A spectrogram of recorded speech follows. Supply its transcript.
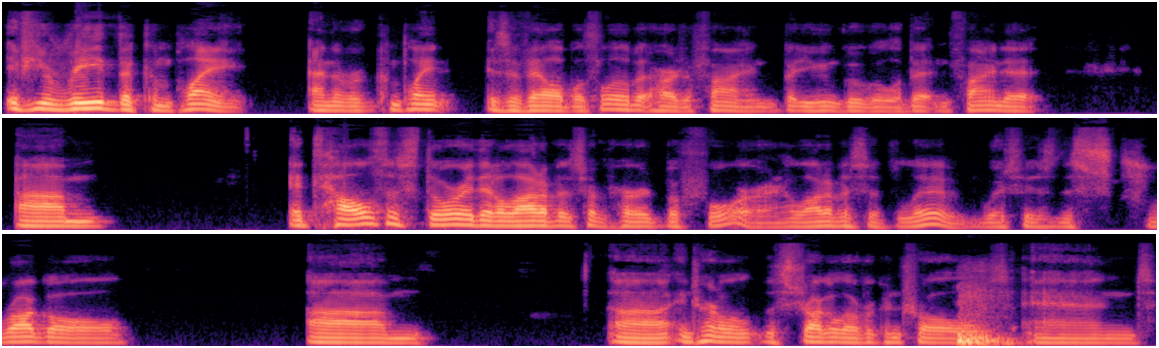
if you read the complaint, and the complaint is available, it's a little bit hard to find, but you can Google a bit and find it. Um, it tells a story that a lot of us have heard before and a lot of us have lived, which is the struggle, um, uh, internal, the struggle over controls and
